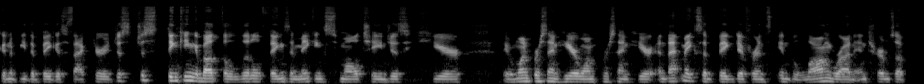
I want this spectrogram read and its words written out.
going to be the biggest factor. Just just thinking about the little things and making small changes here, one percent here, one percent here, and that makes a big difference in the long run in terms of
